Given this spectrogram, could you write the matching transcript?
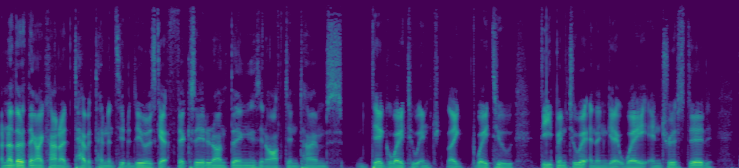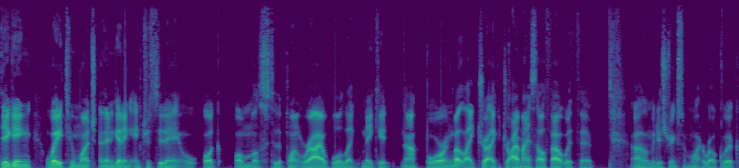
another thing I kind of have a tendency to do is get fixated on things and oftentimes dig way too in, like way too deep into it and then get way interested digging way too much and then getting interested in it like almost to the point where I will like make it not boring but like dry, like dry myself out with it uh, let me just drink some water real quick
